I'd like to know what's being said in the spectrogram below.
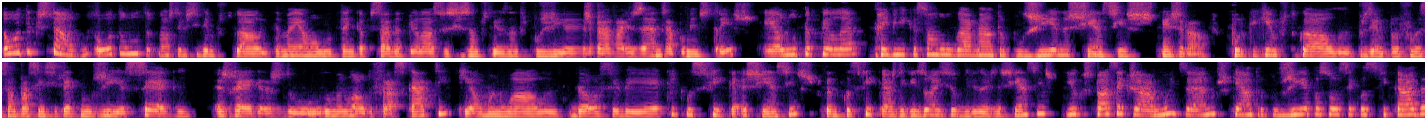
A outra questão, a outra luta que nós temos tido em Portugal, e também é uma luta encabeçada pela Associação Portuguesa de Antropologia já há vários anos, há pelo menos três, é a luta pela reivindicação do lugar da antropologia nas ciências em geral. Porque aqui em Portugal, por exemplo, a Fundação para a Ciência e Tecnologia segue as regras do, do, manual do Frascati, que é um manual da OCDE que classifica as ciências, portanto classifica as divisões e subdivisões das ciências, e o que se passa é que já há muitos anos que a antropologia passou a ser classificada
